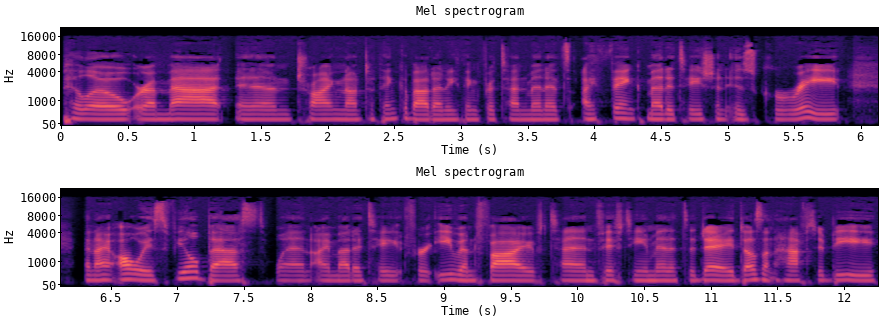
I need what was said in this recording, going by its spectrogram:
pillow or a mat and trying not to think about anything for 10 minutes. I think meditation is great. And I always feel best when I meditate for even 5, 10, 15 minutes a day. It doesn't have to be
